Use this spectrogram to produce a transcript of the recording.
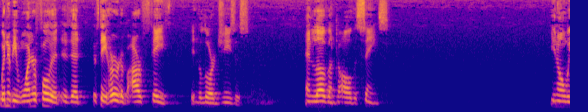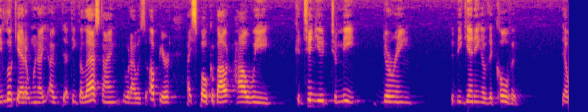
Wouldn't it be wonderful that, that if they heard of our faith in the Lord Jesus and love unto all the saints? you know, we look at it when I, I, I, think the last time when I was up here, I spoke about how we continued to meet during the beginning of the COVID. That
